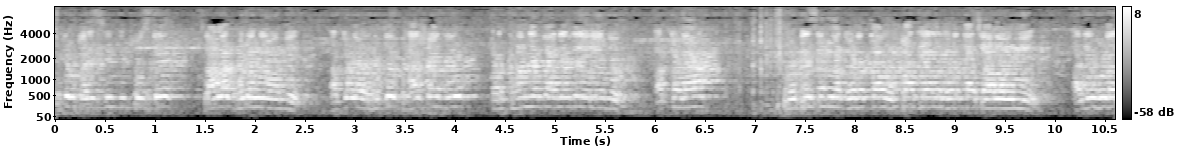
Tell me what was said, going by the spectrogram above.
స్కూల్ పరిస్థితి చూస్తే చాలా ఘోరంగా ఉంది. అక్కడ ఉర్దూ భాషకు ప్రాధాన్యత అనేది లేదు. అక్కడ ప్రొఫెసర్ల కొరత ఉపాధ్యాయుల కొరత చాలా ఉంది. అది కూడా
